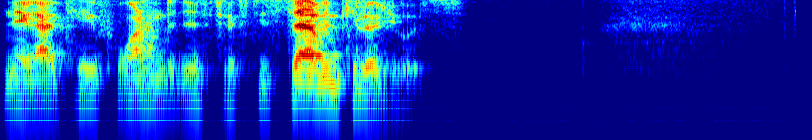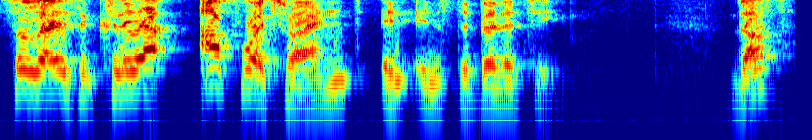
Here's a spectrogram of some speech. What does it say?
negative 157 kilojoules. So there is a clear upward trend in instability. Thus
